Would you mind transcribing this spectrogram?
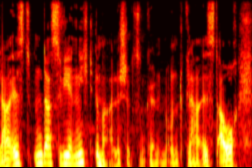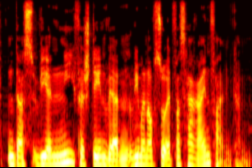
Klar ist, dass wir nicht immer alles schützen können. Und klar ist auch, dass wir nie verstehen werden, wie man auf so etwas hereinfallen kann.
